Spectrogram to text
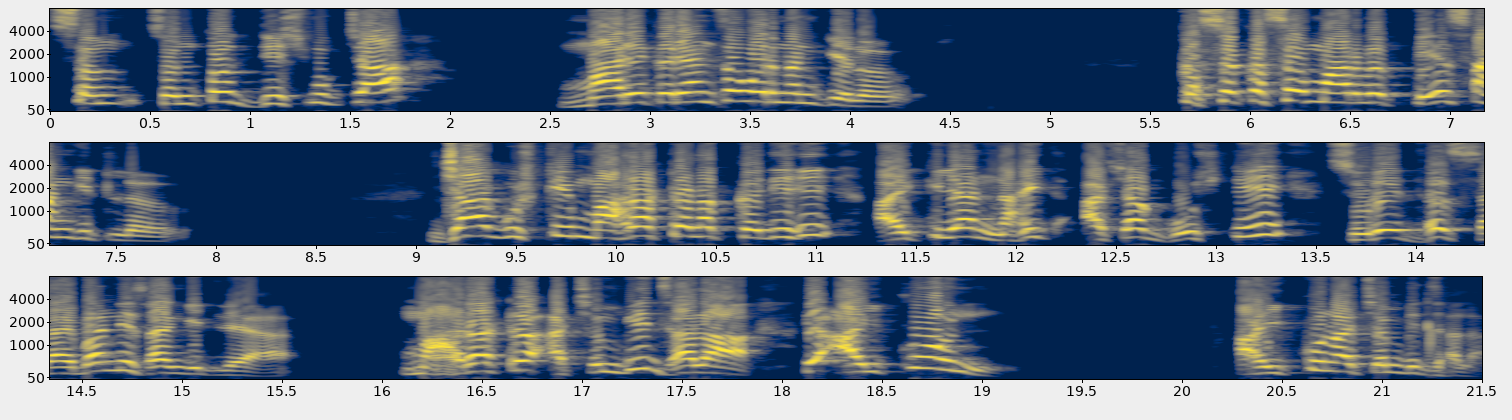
सं- संतोष देशमुखच्या मारेकऱ्यांचं वर्णन केलं कसं कसं मारलं ते सांगितलं ज्या गोष्टी महाराष्ट्रानं कधीही ऐकल्या नाहीत अशा गोष्टी सुरेश धस साहेबांनी सांगितल्या. महाराष्ट्र अचंबित झाला. हे ऐकून ऐकून अचंबित झाला.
